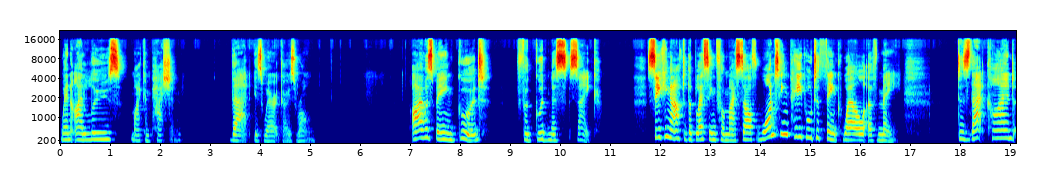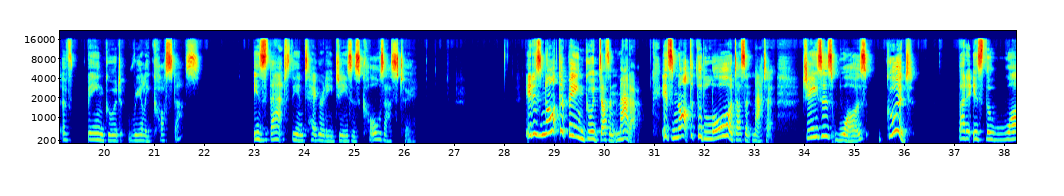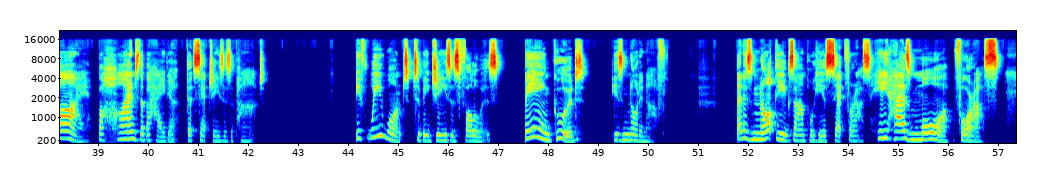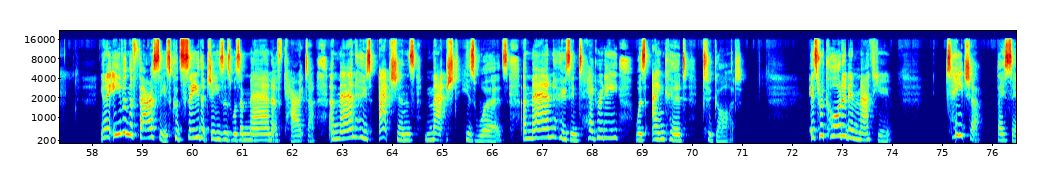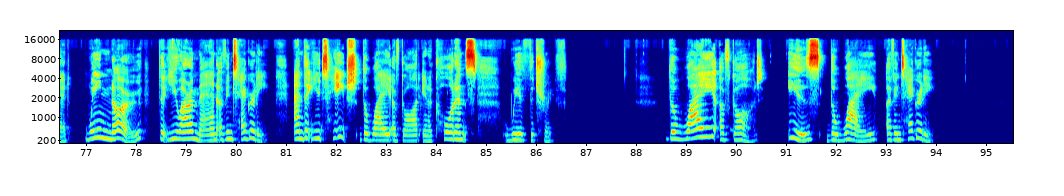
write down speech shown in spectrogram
when I lose my compassion, that is where it goes wrong. I was being good for goodness sake, seeking after the blessing for myself, wanting people to think well of me. Does that kind of being good really cost us? Is that the integrity Jesus calls us to? It is not that being good doesn't matter. It's not that the law doesn't matter. Jesus was good, but it is the why behind the behavior that set Jesus apart. If we want to be Jesus' followers, being good is not enough. That is not the example he has set for us. He has more for us. You know, even the Pharisees could see that Jesus was a man of character, a man whose actions matched his words, a man whose integrity was anchored to God. It's recorded in Matthew. Teacher, they said, we know that you are a man of integrity and that you teach the way of God in accordance with the truth. The way of God is the way of integrity.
